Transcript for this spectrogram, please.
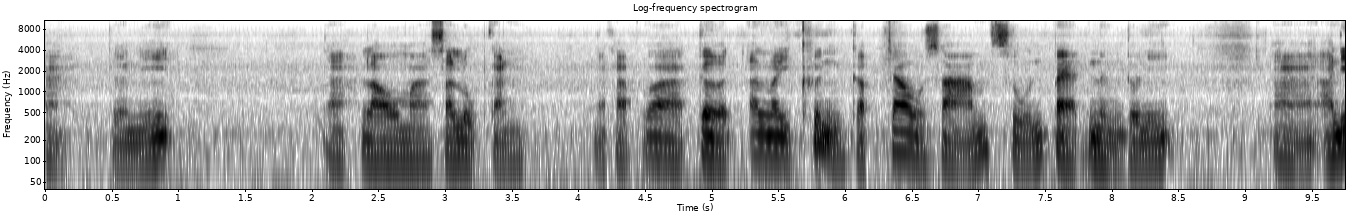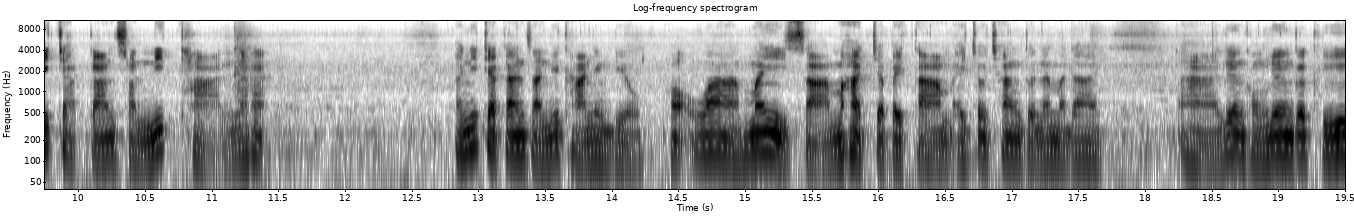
อะตัวนี้อะเรามาสรุปกันนะครับว่าเกิดอะไรขึ้นกับเจ้า 3081 ตัวนี้อ่าอันนี้จากการสันนิษฐานนะฮะอันนี้จากการสันนิษฐานอย่างเดียว เพราะว่าไม่สามารถจะไปตามไอ้เจ้าช่างตัวนั้นมาได้อ่าเรื่องของเรื่องก็คือ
